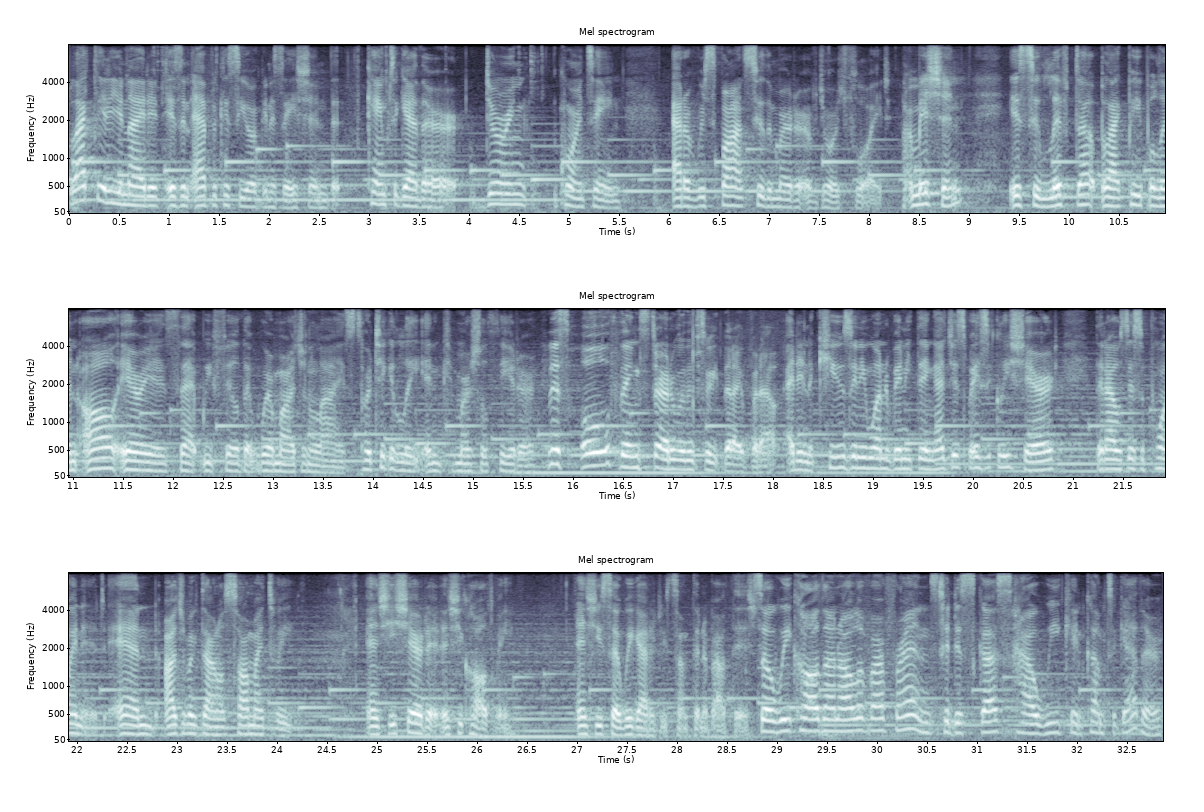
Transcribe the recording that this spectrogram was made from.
Black Theater United is an advocacy organization that came together during quarantine out of response to the murder of George Floyd. Our mission is to lift up black people in all areas that we feel that we're marginalized, particularly in commercial theater. This whole thing started with a tweet that I put out. I didn't accuse anyone of anything. I just basically shared that I was disappointed. And Audra McDonald saw my tweet and she shared it and she called me. And she said, We got to do something about this. So we called on all of our friends to discuss how we can come together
